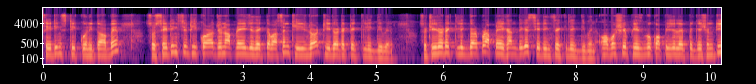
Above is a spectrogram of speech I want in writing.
সেটিংস ঠিক করে নিতে হবে। সো সেটিংসটি ঠিক করার জন্য আপনি এই যে দেখতে পাচ্ছেন থ্রি ডট থ্রি ডট একটা ক্লিক দিবেন। সো থ্রি ডটে ক্লিক দেওয়ার পর আপনি এখান থেকে সেটিংসে ক্লিক দিবেন। অবশ্যই ফেসবুক অফিসিয়াল অ্যাপ্লিকেশনটি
